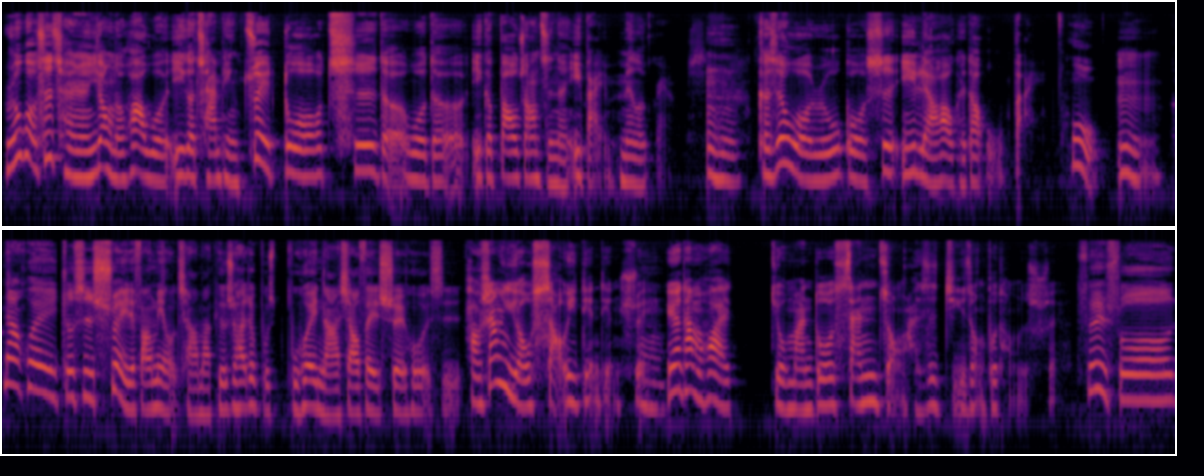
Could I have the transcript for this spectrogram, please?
如果是成人用的话，我一个产品最多吃的，我的一个包装只能一百 milligrams。嗯哼，可是我如果是医疗的话，我可以到五百。哦，嗯，那会就是税的方面有差吗？比如说他就不不会拿消费税，或者是好像有少一点点税，因为他们后来有蛮多三种还是几种不同的税。所以说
